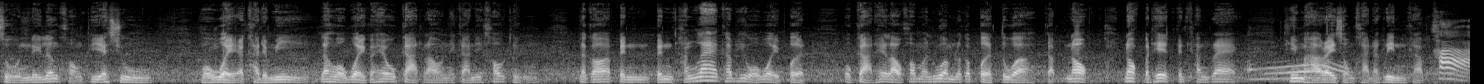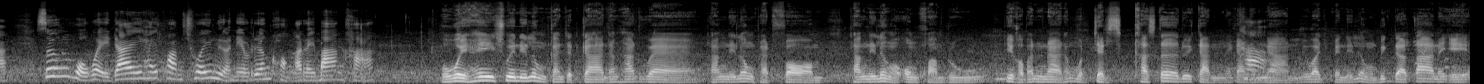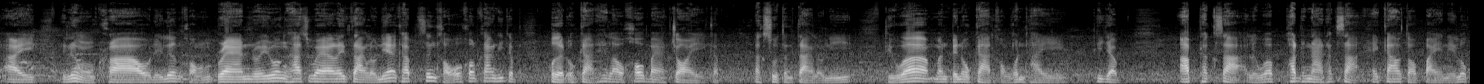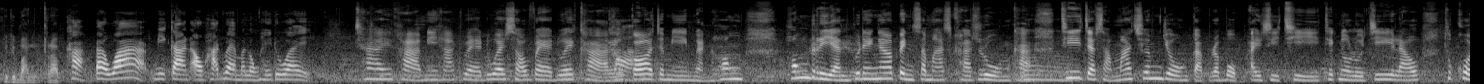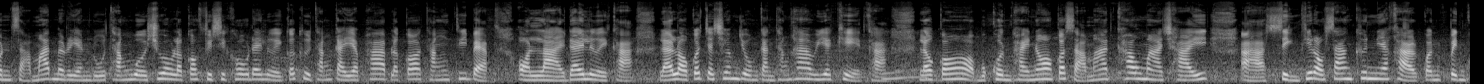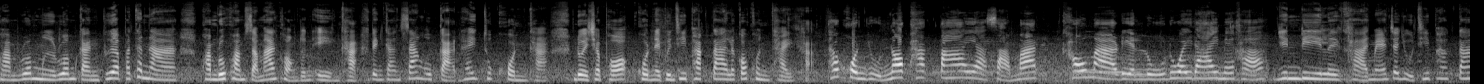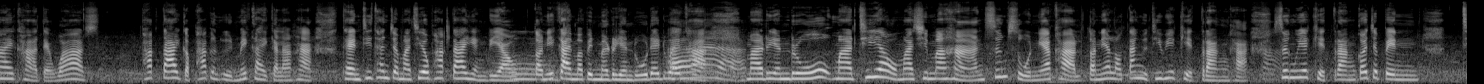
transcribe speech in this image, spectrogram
ศูนย์ในเรื่องของ PSU หัวเว่ย Academy และหัวเว่ยก็ให้โอกาสเราในการที่เข้าถึง แล้วก็เป็นเป็นครั้งแรกครับที่หัวเว่ยเปิดโอกาสให้เราเข้ามาร่วม แล้วก็เปิดตัวกับนอกนอกประเทศเป็นครั้งแรกที่มหาลัยสงขลานครินทร์ครับ ค่ะ ซึ่งหัวเว่ยได้ให้ความช่วยเหลือในเรื่องของอะไรบ้างคะ หัวเว่ยให้ช่วยในเรื่องของการจัดการทั้งฮาร์ดแวร์ทั้งในเรื่องของแพลตฟอร์ม ทั้งในเรื่องขององค์ความรู้ ที่เขาพัฒนาทั้งหมด 7คลัสเตอร์ด้วยกันในการค่ะทำงาน ไม่ว่าจะเป็นในเรื่องของ Big Data ใน AI ในเรื่องของ Cloud ในเรื่องของแบรนด์ในเรื่องฮาร์ดแวร์อะไรต่างเหล่านี้ครับซึ่งเขาก็ค่อนข้างที่จะเปิดโอกาสให้เราเข้ามาจอยกับหลักสูตรต่างๆ เหล่านี้ ถือว่ามันเป็นโอกาสของคนไทยที่จะอัพทักษะหรือว่าพัฒนาทักษะให้ก้าวต่อไปในโลกปัจจุบันครับ ค่ะ แปลว่ามีการเอาฮาร์ดแวร์มาลงให้ด้วย ใช่ค่ะมีฮาร์ดแวร์ด้วยซอฟต์แวร์ด้วยค่ะ แล้วก็จะมีเหมือนห้องห้องเรียนพูดง่ายๆว่าเป็น Smart Classroom ค่ะอืมที่จะสามารถเชื่อมโยงกับระบบ ICT เทคโนโลยีแล้วทุกคนสามารถมาเรียนรู้ทั้ง Virtual แล้วก็ Physical ได้เลย ก็คือทั้งกายภาพแล้วก็ทั้งที่แบบออนไลน์ได้เลยค่ะ แล้วเราก็จะเชื่อมโยงกันทั้ง 5 วิทยาเขตค่ะ แล้วก็บุคคลภายนอกก็สามารถเข้ามาใช้อ่าสิ่งที่เราสร้างขึ้นเนี่ยค่ะเป็นความร่วมมือร่วมกันเพื่อพัฒนาความรู้ความสามารถของตนเองค่ะ เป็นการสร้างโอกาสให้ทุกคนค่ะ โดยเฉพาะคนในพื้นที่ภาคใต้แล้วก็คนไทยค่ะ ถ้าคนอยู่นอกภาคใต้อะสามารถเข้ามาเรียนรู้ด้วยได้ไหมคะ ยินดีเลยค่ะ แม้จะอยู่ที่ภาคใต้ค่ะ แต่ว่าภาคใต้กับภาคอื่นๆ ไม่ไกลกันแล้วค่ะ แทนที่ท่านจะมาเที่ยวภาคใต้อย่างเดียวอืมตอนนี้กลายมาเป็นมาเรียนรู้ได้ด้วยค่ะอ่ามาเรียนรู้มาเที่ยวมาชิมอาหาร ซึ่งศูนย์เนี้ยค่ะ ตอนนี้เราตั้งอยู่ที่เวียเขตตรังค่ะ ซึ่งเวียเขตตรังก็จะเป็น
